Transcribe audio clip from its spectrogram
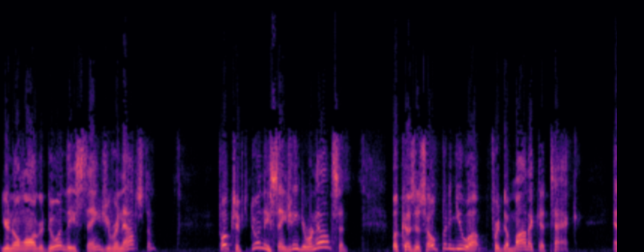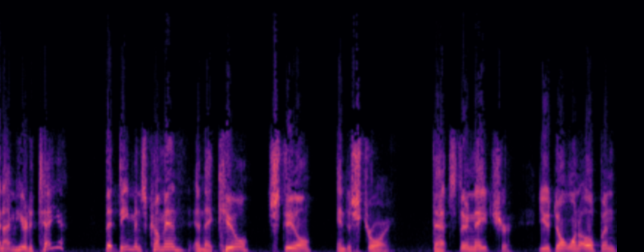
You're no longer doing these things. You renounced them. Folks, if you're doing these things, you need to renounce them because it's opening you up for demonic attack. And I'm here to tell you that demons come in and they kill, steal, and destroy. That's their nature. You don't want to open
